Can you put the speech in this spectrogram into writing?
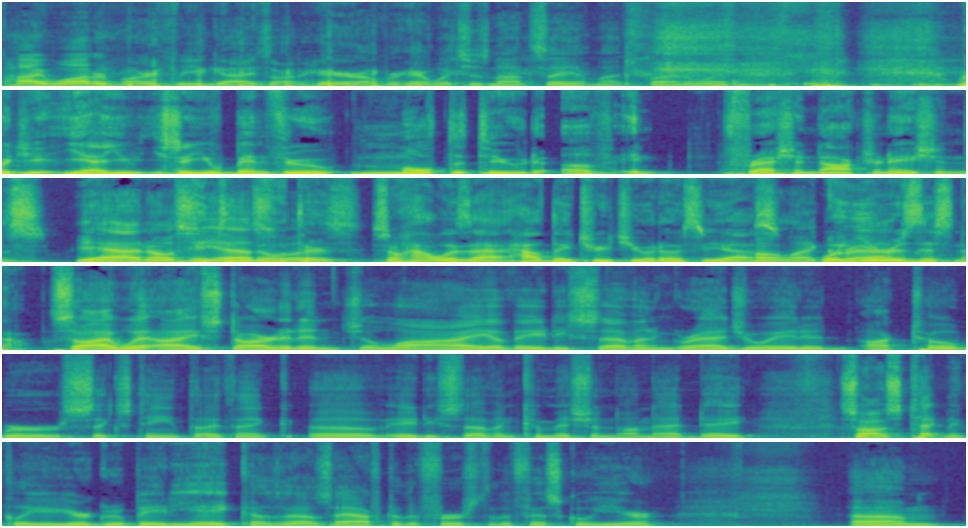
high water mark for you guys on hair over here, which is not saying much, by the way. but you, yeah, you. So you've been through multitude of in, fresh indoctrinations Yeah, and OCS was. So how was that? How'd they treat you at OCS? Oh, like what crap. year is this now? So I went- I started in July of '87 and graduated October 16th, I think, of '87. Commissioned on that date. So I was technically a year group 88 because I was after the first of the fiscal year. Um,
